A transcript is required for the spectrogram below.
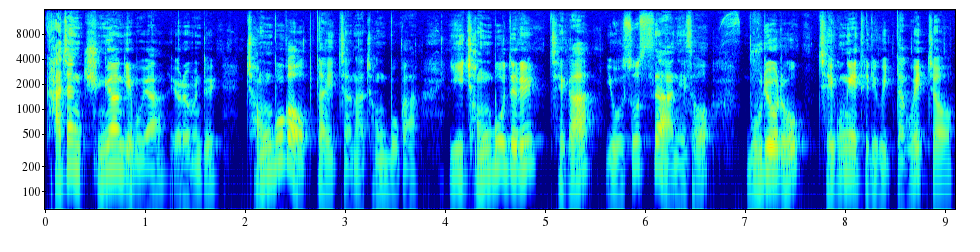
가장 중요한 게 뭐야, 여러분들? 정보가 없다 했잖아, 정보가. 이 정보들을 제가 요 소스 안에서 무료로 제공해 드리고 있다고 했죠.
